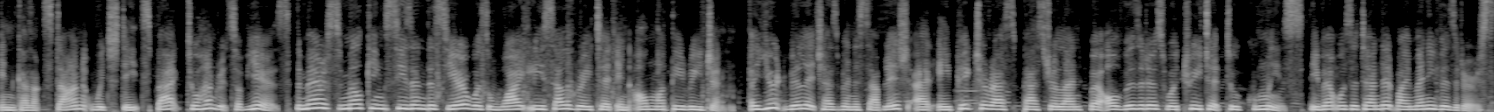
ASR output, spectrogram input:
in Kazakhstan, which dates back to hundreds of years. The mare's milking season this year was widely celebrated in Almaty region. A yurt village has been established at a picturesque pasture land where all visitors were treated to Kumis. The event was attended by many visitors.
